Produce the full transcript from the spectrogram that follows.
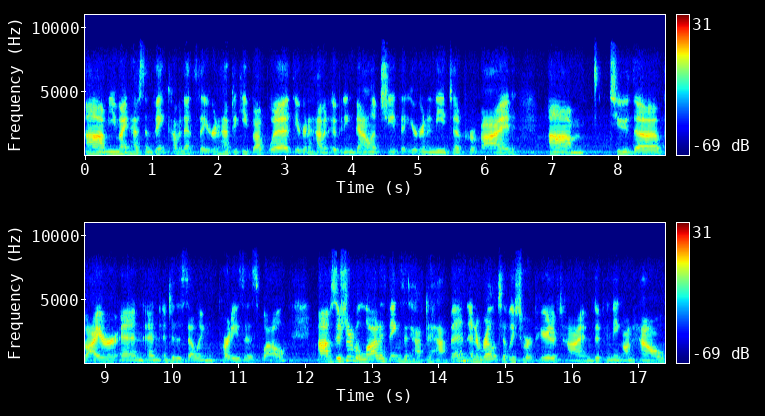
Um, you might have some bank covenants that you're going to have to keep up with. You're going to have an opening balance sheet that you're going to need to provide um, to the buyer and, and, and to the selling parties as well. Um, so there's sort of a lot of things that have to happen in a relatively short period of time, depending on how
